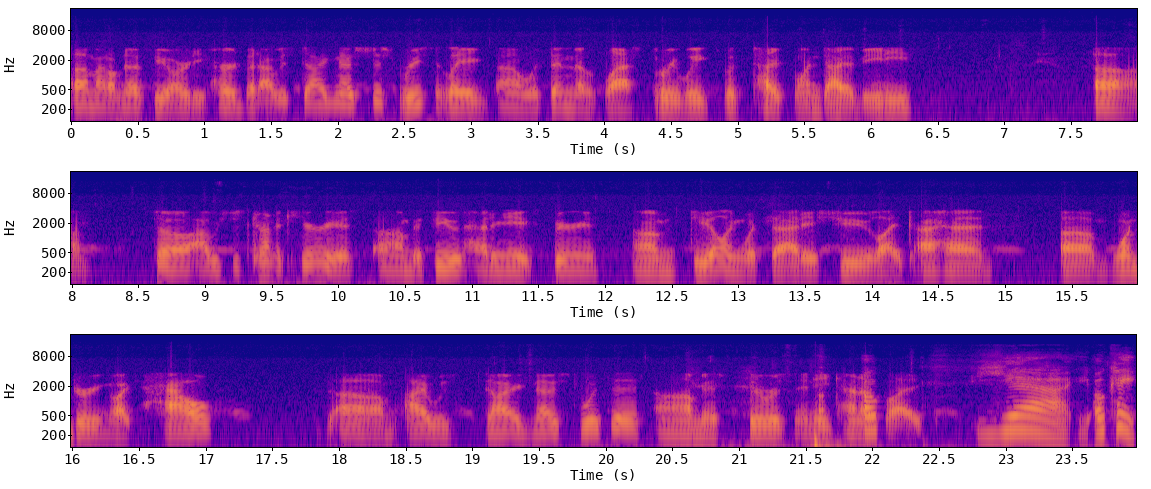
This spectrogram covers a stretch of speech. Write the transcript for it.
um, I don't know if you already heard, but I was diagnosed just recently, uh, within the last three weeks, with type one diabetes. Um, so I was just kind of curious um, if you had any experience um, dealing with that issue. Like I had um, wondering like how um, I was diagnosed with it. Um, if there was any kind of like Yeah. Okay.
